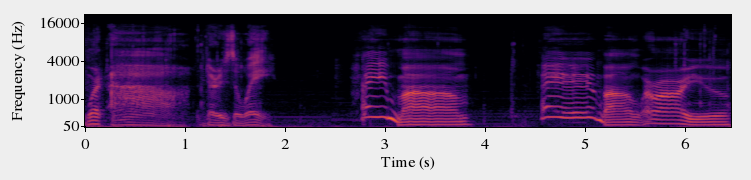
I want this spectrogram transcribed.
where? Ah, there is a way. Hey, mom. Hey, mom, where are you?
